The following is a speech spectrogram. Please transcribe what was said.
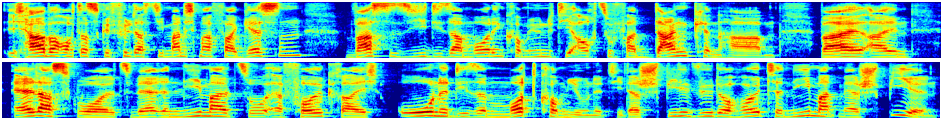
ich habe auch das Gefühl, dass die manchmal vergessen, was sie dieser Modding-Community auch zu verdanken haben. Weil ein Elder Scrolls wäre niemals so erfolgreich ohne diese Mod-Community. Das Spiel würde heute niemand mehr spielen.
